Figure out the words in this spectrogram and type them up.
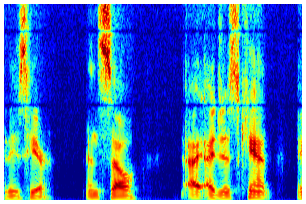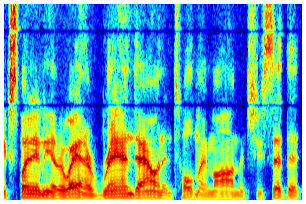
And He's here, and so I, I just can't explain it any other way. And I ran down and told my mom, and she said that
